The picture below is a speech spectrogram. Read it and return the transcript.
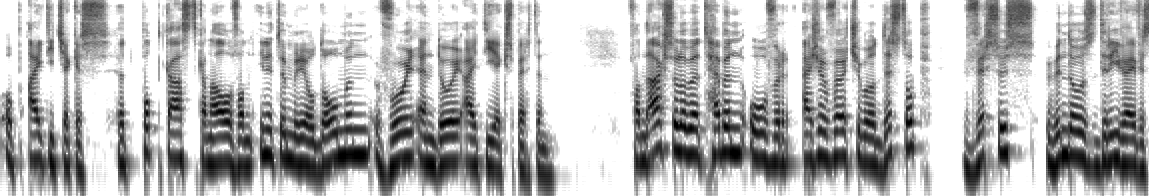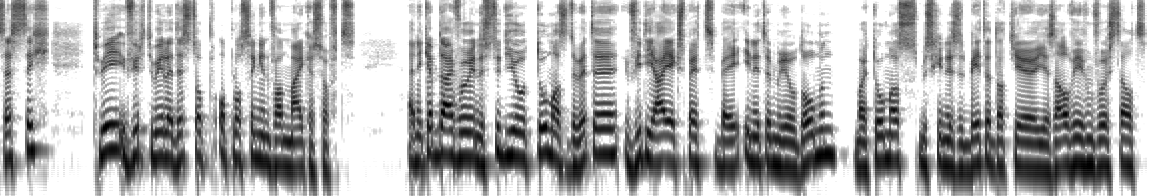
op IT Checkers, het podcastkanaal van Inetum Real Dolmen voor en door IT-experten. Vandaag zullen we het hebben over Azure Virtual Desktop versus Windows 365, twee virtuele desktop-oplossingen van Microsoft. En ik heb daarvoor in de studio Thomas de Witte, VDI-expert bij Inetum Real Dolmen. Maar Thomas, misschien is het beter dat je jezelf even voorstelt.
